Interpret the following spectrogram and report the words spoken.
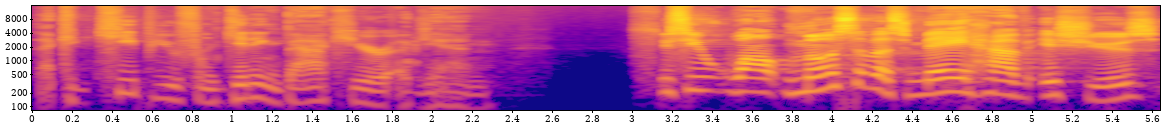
that can keep you from getting back here again. You see, while most of us may have issues,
